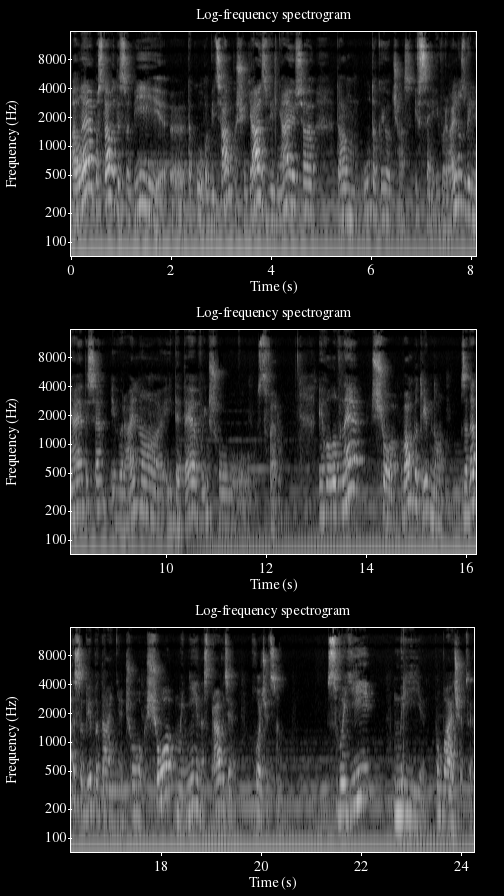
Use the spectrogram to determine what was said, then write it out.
Але поставити собі е, таку обіцянку, що я звільняюся там у такий от час. І все. І ви реально звільняєтеся, і ви реально йдете в іншу сферу. І головне, що вам потрібно задати собі питання, що, що мені насправді хочеться. Свої мрії побачити.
